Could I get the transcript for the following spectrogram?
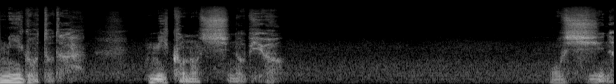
見事だ。巫女の忍びよ惜しいな。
